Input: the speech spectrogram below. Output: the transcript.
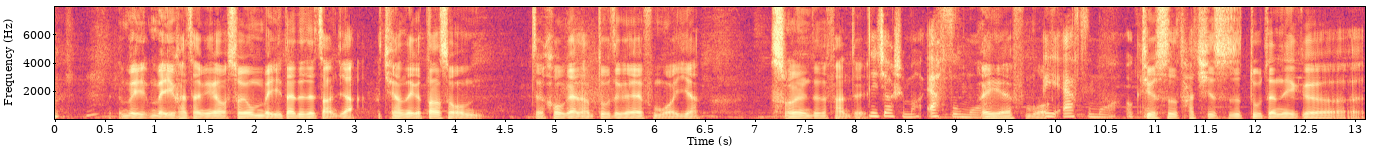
每每一款产品，所以我们每一代都在涨价，就像那个当时我们。在后盖上镀这个 F 膜一样，所有人都在反对。那叫什么 F 膜？AF 膜。AF 膜，OK。就是它其实是镀在那个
